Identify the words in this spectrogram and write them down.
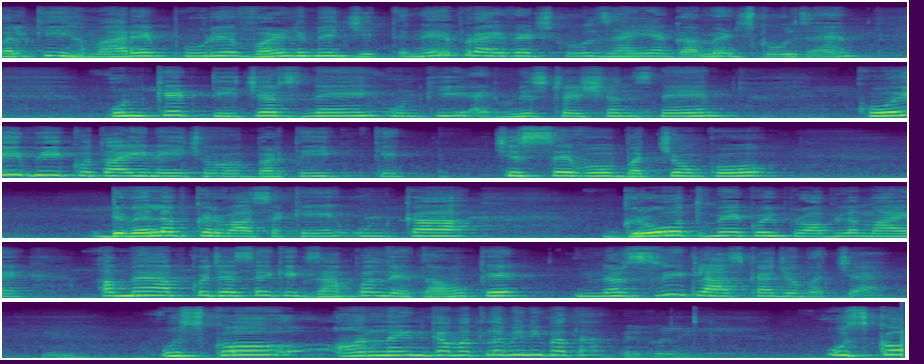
बल्कि हमारे पूरे वर्ल्ड में जितने प्राइवेट स्कूल्स हैं या गवर्नमेंट स्कूल्स हैं उनके टीचर्स ने उनकी एडमिनिस्ट्रेशंस ने कोई भी कोताही नहीं छोड़ बरती कि जिससे वो बच्चों को डेवलप करवा सकें उनका ग्रोथ में कोई प्रॉब्लम आए। अब मैं आपको जैसे एक एग्जांपल देता हूँ कि नर्सरी क्लास का जो बच्चा है उसको ऑनलाइन का मतलब ही नहीं पता। बिल्कुल नहीं। उसको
